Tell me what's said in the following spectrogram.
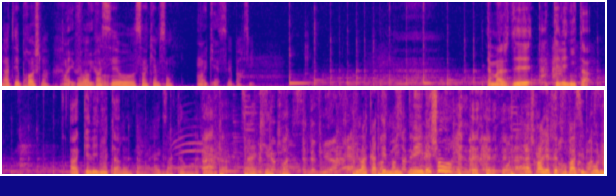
Là, t'es proche, là. Ouais, il On va faut. passer au cinquième son. Ok. C'est parti. MHD, Kelenita. Ah, Kelenita. Akelenta, exactement. Akelenta. Ok, ok. Il a 4,5, mais il est chaud. Je crois que j'ai fait trop facile pour lui.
